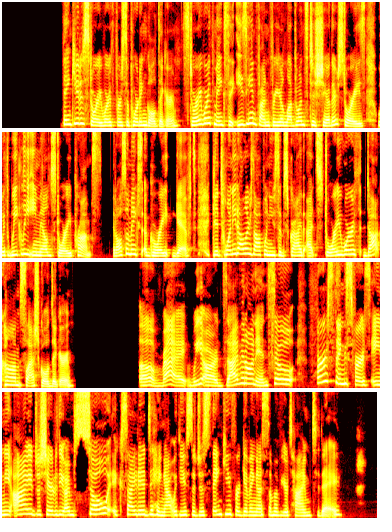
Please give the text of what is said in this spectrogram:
Thank you to Storyworth for supporting Goal Digger. Storyworth makes it easy and fun for your loved ones to share their stories with weekly emailed story prompts. It also makes a great gift. Get $20 off when you subscribe at storyworth.com slash goal digger. All right, we are diving on in. So, first things first, Amy, I just shared with you, I'm so excited to hang out with you. So, just thank you for giving us some of your time today.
